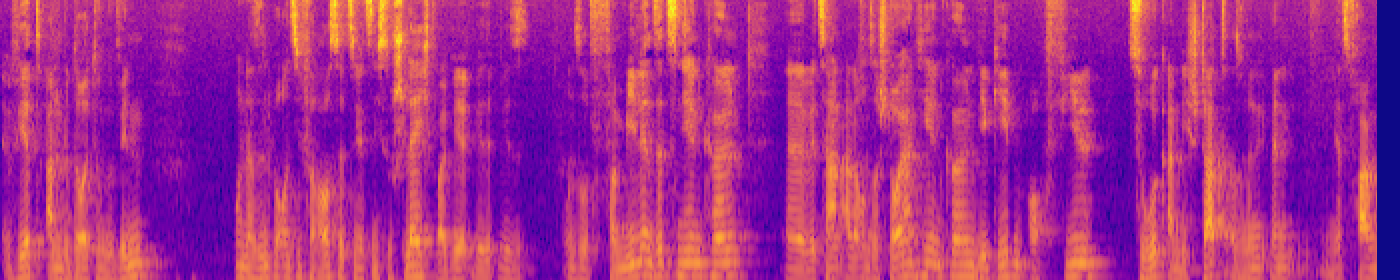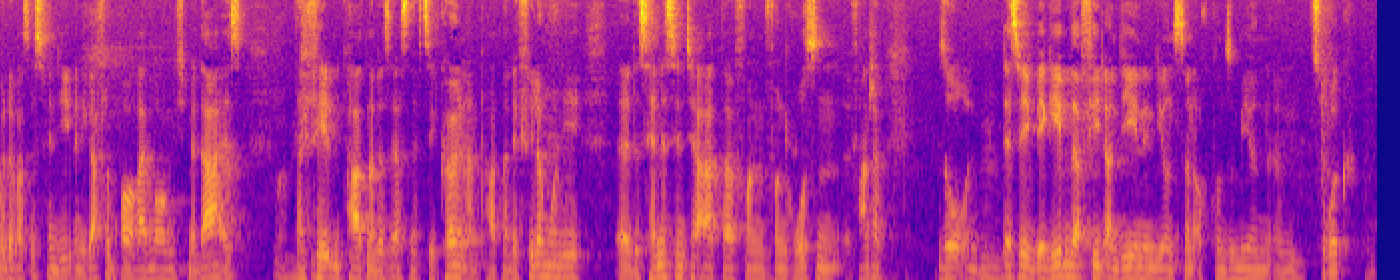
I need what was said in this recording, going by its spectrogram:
wird an Bedeutung gewinnen. Und da sind bei uns die Voraussetzungen jetzt nicht so schlecht, weil wir, wir, wir unsere Familien sitzen hier in Köln, äh, wir zahlen alle unsere Steuern hier in Köln, wir geben auch viel zurück an die Stadt. Also wenn, wenn jetzt fragen würde, was ist, wenn die, wenn die Gaffelbrauerei morgen nicht mehr da ist, dann fehlt ein Partner des 1. FC Köln, ein Partner der Philharmonie, äh, des Hennessin Theater von, von großen Veranstaltungen. So, und mhm. deswegen, wir geben da viel an diejenigen, die uns dann auch konsumieren, ähm, zurück. Und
